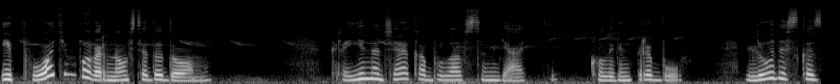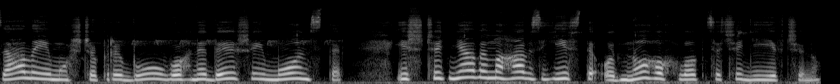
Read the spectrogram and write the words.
і потім повернувся додому. Країна Джека була в сум'ятті, коли він прибув. Люди сказали йому, що прибув вогнедиший монстр і щодня вимагав з'їсти одного хлопця чи дівчину.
